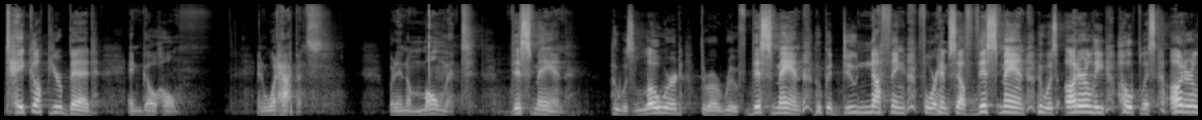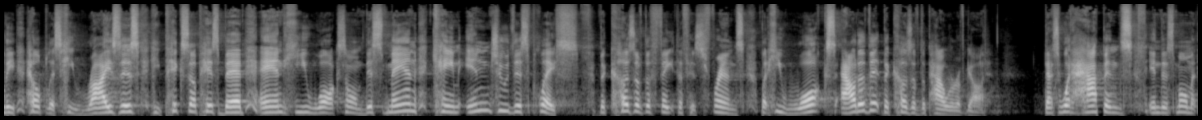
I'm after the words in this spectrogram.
take up your bed, and go home. And what happens? But in a moment, this man who was lowered through a roof, this man who could do nothing for himself, this man who was utterly hopeless, utterly helpless. He rises, he picks up his bed, and he walks home. This man came into this place because of the faith of his friends, but he walks out of it because of the power of God. That's what happens in this moment.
